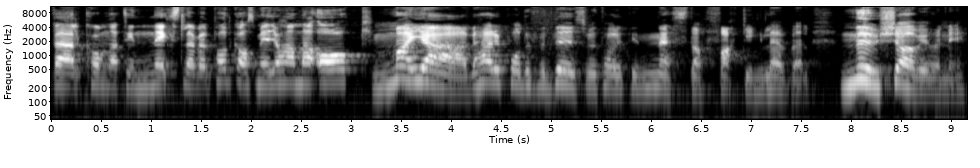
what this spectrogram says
Välkomna till Next Level Podcast med Johanna och Maja! Det här är podden för dig som vill ta det till nästa fucking level. Nu kör vi hörni!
